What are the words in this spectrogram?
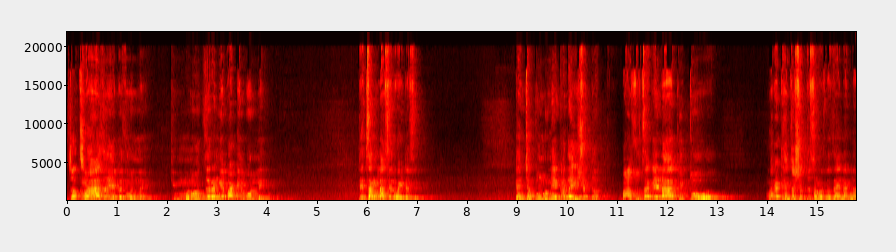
जात. माझं एकच म्हणणं आहे की मनोज जरांगे पाटील बोलले ते चांगलं असेल वाईट असेल त्यांच्या तोंडून एखादाही शब्द बाजूचा गेला की तो मराठ्यांचा शब्द समजला जायला लागला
